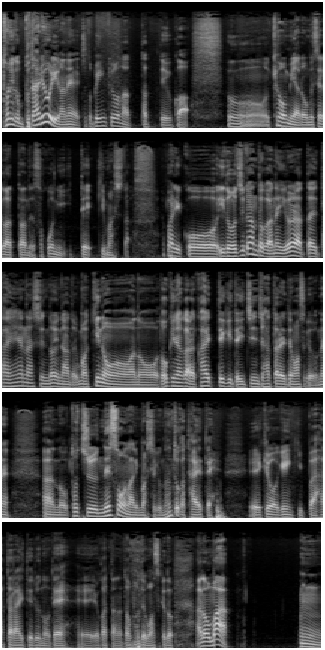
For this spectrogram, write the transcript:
とにかく豚料理がね、ちょっと勉強になったっていうか、うん、興味あるお店があったんで、そこに行ってきました。やっぱりこう、移動時間とかね、いろいろあったり大変なしんどいなとまあ昨日、あの、沖縄から帰ってきて一日働いてますけどね、あの、途中寝そうになりましたけど、なんとか耐えて、えー、今日は元気いっぱい働いてるので、えー、よかったなと思ってますけど、あの、まあ、うん。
